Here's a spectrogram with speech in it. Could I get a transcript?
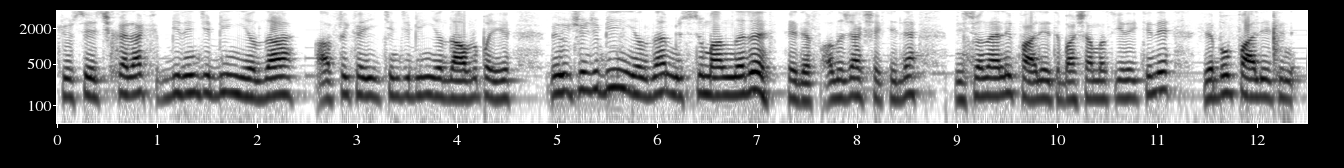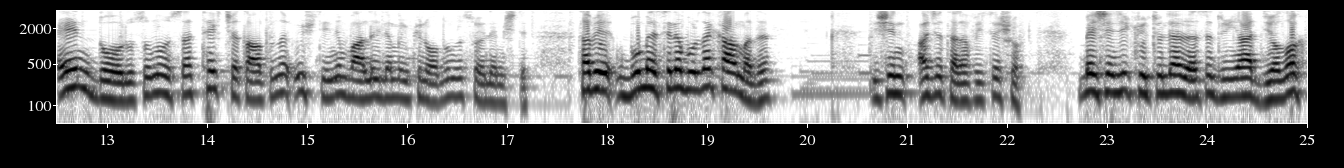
kürsüye çıkarak birinci bin yılda Afrika'yı, ikinci bin yılda Avrupa'yı ve üçüncü bin yılda Müslümanları hedef alacak şekilde misyonerlik faaliyeti başlanması gerektiğini ve bu faaliyetin en doğrusunun ise tek çatı altında üç dinin varlığıyla mümkün olduğunu söylemişti. Tabi bu mesele burada kalmadı. İşin acı tarafı ise şu. Beşinci kültürler arası dünya diyalog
